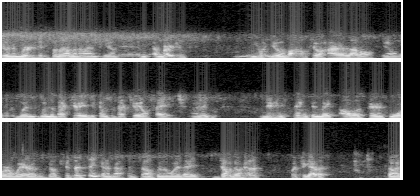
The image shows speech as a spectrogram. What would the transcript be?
to an emergent phenomenon, you know, emergence, you, you evolve to a higher level, you know, when, when the bacteria becomes a bacterial phage. I think Judy's thing can make all those parents more aware of themselves because they're thinking about themselves in a way they don't know how to put together. So I,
